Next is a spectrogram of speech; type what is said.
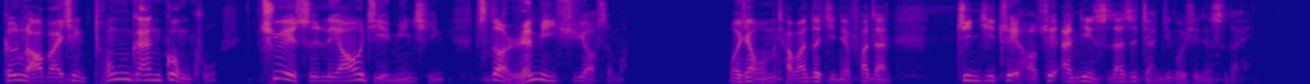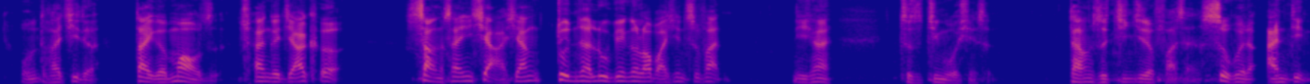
跟老百姓同甘共苦，确实了解民情，知道人民需要什么。我想我们台湾这几年发展经济最好、最安定时代是蒋经国先生时代，我们都还记得。戴个帽子，穿个夹克，上山下乡，蹲在路边跟老百姓吃饭。你看，这是经国先生。当时经济的发展，社会的安定。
